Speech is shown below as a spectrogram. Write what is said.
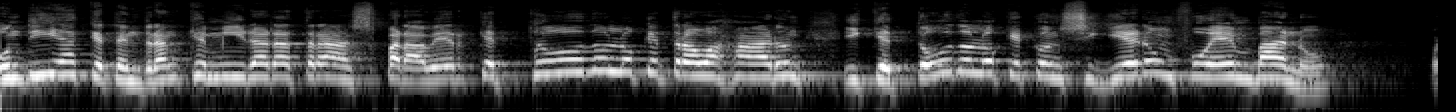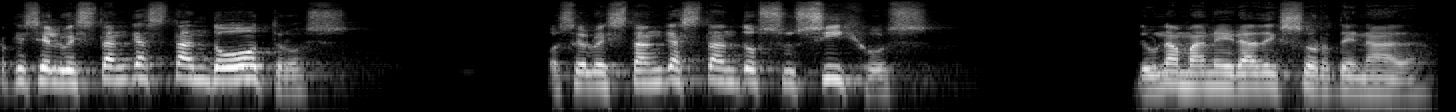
Un día que tendrán que mirar atrás para ver que todo lo que trabajaron y que todo lo que consiguieron fue en vano, porque se lo están gastando otros o se lo están gastando sus hijos de una manera desordenada.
